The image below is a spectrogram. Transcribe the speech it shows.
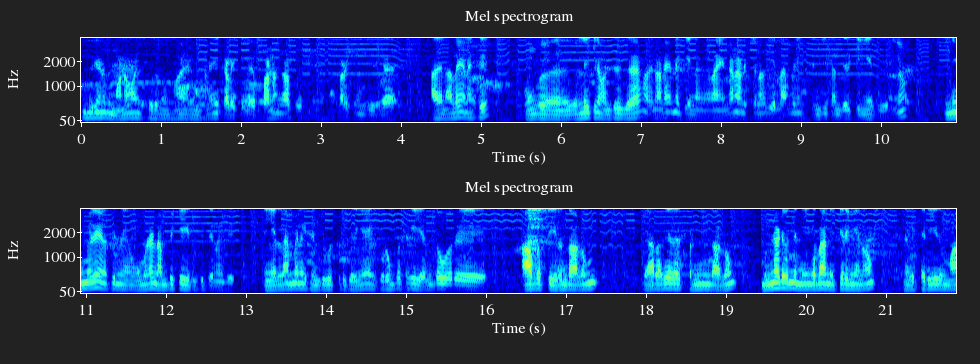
இதுமாரி எனக்கு மனம் வாங்கி கொடுங்கம்மா எனக்கு மனையே கிடைக்கல பணம் காசு கிடைக்க முடியல. அதனால் எனக்கு உங்கள் எல்லைக்கு நான் வந்திருக்கிறேன். அதனால் எனக்கு நான் நான் என்ன நினச்சேனோ அது எல்லாமே நீங்கள் செஞ்சு தந்திருக்கீங்க இது வரையும் இனிமேல் எனக்கு உங்கள் மேலே நம்பிக்கை இருக்குது எனக்கு. நீங்கள் எல்லாமே எனக்கு செஞ்சு கொடுத்துருக்குறீங்க. எங்கள் குடும்பத்துக்கு எந்த ஒரு ஆபத்து இருந்தாலும் யாராவது எதாவது பண்ணியிருந்தாலும் முன்னாடி வந்து நீங்கள் தான் நிற்கிறீங்கன்னு எனக்கு தெரியுதும்மா.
